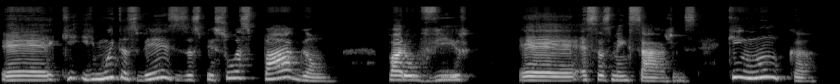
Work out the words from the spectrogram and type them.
É, que, e muitas vezes as pessoas pagam para ouvir é, essas mensagens. Quem nunca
